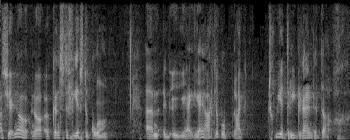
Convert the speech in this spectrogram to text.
as jy nou na 'n kunstefees toe kom, ehm um, jy jy hardloop op like 2, 3 grand 'n dag.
